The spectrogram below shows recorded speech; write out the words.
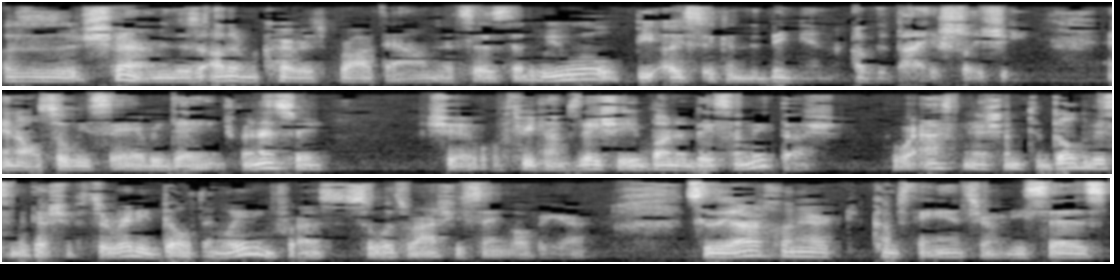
this is a shver. I mean, there's other makaris brought down that says that we will be Isaac in the binyan of the Bayis Shlishi, and also we say every day in Shemon three times a day, Sheibana Beis Hamikdash. We're asking Hashem to build the Beis Hamikdash. If it's already built and waiting for us, so what's Rashi saying over here? So the Aruch comes to answer, and he says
